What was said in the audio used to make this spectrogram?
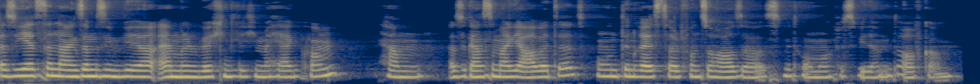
also jetzt dann langsam sind wir einmal wöchentlich immer hergekommen, haben also ganz normal gearbeitet und den Rest halt von zu Hause aus mit Homeoffice wieder mit Aufgaben.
